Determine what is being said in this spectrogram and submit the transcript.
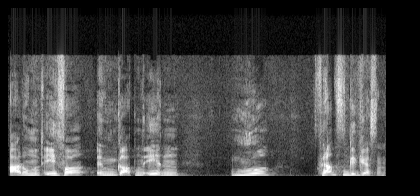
Adam und Eva im Garten Eden nur Pflanzen gegessen.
